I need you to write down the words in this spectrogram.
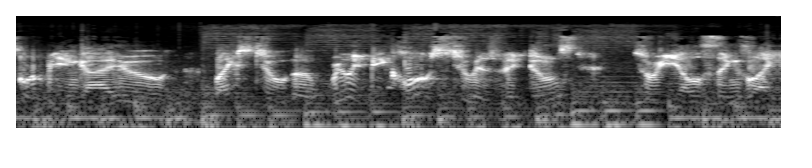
scorpion guy who likes to uh, really be close to his victims, so he yells things like,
